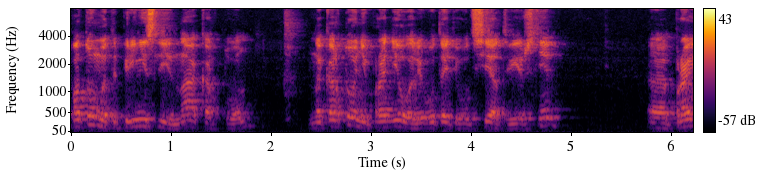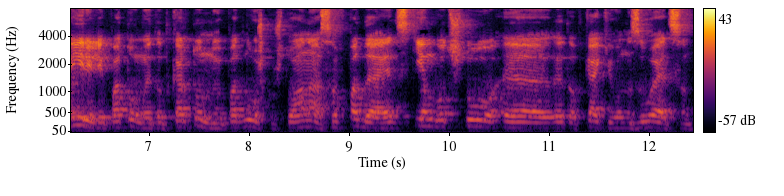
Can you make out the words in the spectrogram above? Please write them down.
Потом это перенесли на картон на картоне проделали вот эти вот все отверстия, э, проверили потом эту картонную подложку, что она совпадает с тем, вот что э, этот, как его называется,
